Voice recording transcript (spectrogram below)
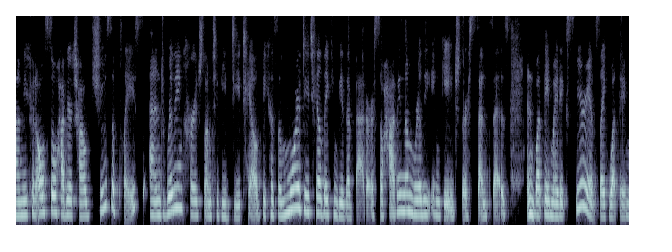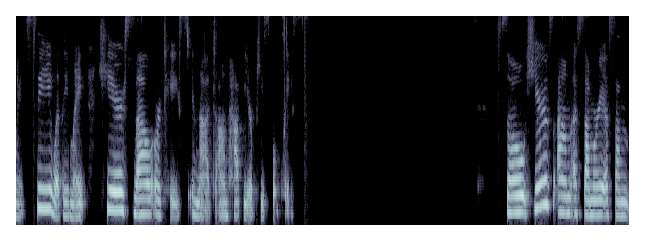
um, you can also have your child choose a place and really encourage them to be detailed because the more detailed they can be, the better. So, having them really engage their senses and what they might experience, like what they might see, what they might hear, smell, or taste in that um, happier, peaceful place. So here's um, a summary of some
